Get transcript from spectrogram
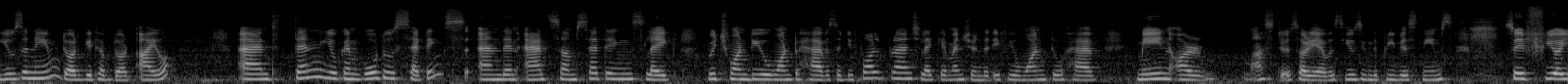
username.github.io and then you can go to settings and then add some settings like which one do you want to have as a default branch? Like i mentioned that if you want to have main or master sorry i was using the previous names. So if you are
